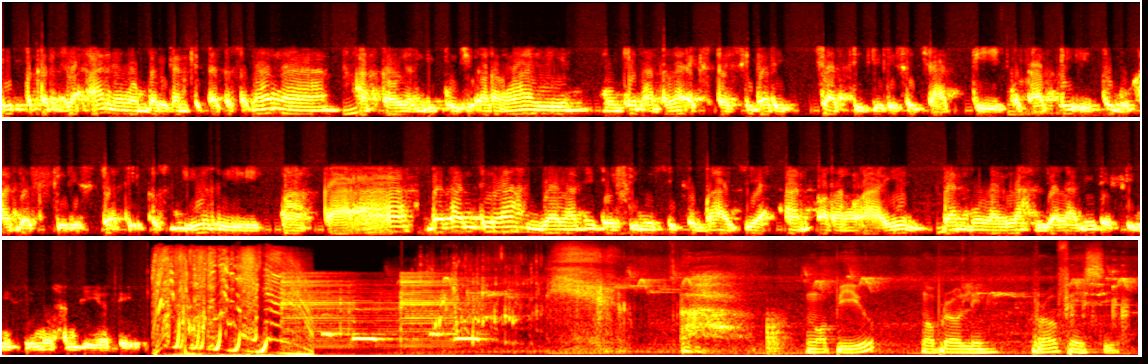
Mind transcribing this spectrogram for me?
Jadi pekerjaan yang memberikan kita kesenangan hmm. atau yang dipuji orang lain mungkin adalah ekspresi dari jati diri sejati. Tetapi itu bukan jati diri sejati itu sendiri. Maka berhentilah menjalani definisi kebahagiaan orang lain dan mulailah menjalani definisimu sendiri. Ah, ngopi yuk, ngobrolin profesi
